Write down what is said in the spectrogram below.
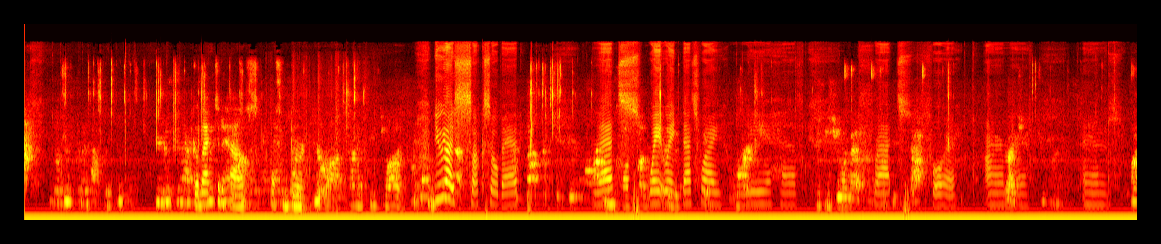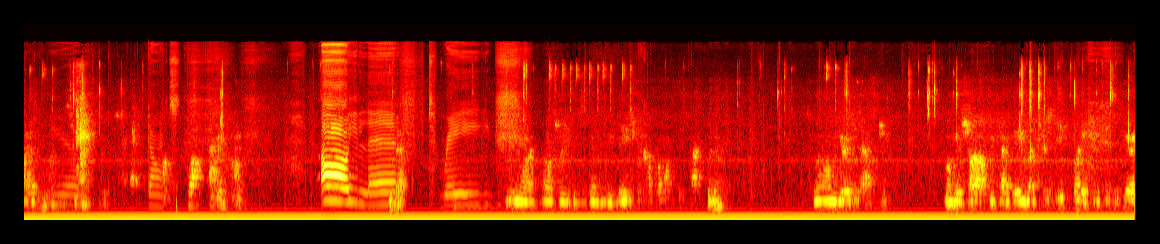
Go back to the house. Let's burn. You guys suck so bad. That's, wait, wait, that's why we have crats for armor and you don't. Oh, he left. Rage. What's going on with your disaster? Don't get shut off, you can't electricity, furniture disappearing.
